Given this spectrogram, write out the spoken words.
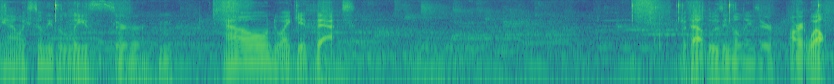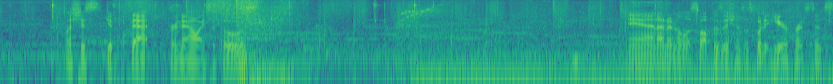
Yeah, we still need the laser... Hmm. How do I get that? Without losing the laser. Alright, well... Let's just get that for now, I suppose. And, I don't know, let's swap positions. Let's put it here, for instance.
